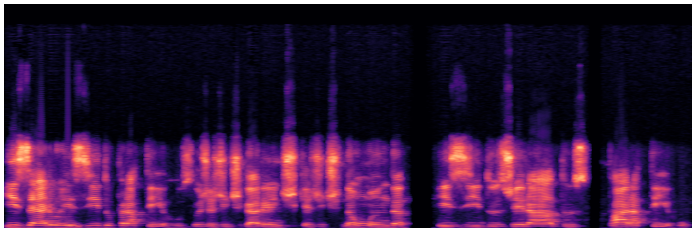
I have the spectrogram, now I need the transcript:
e zero resíduo para aterros. Hoje a gente garante que a gente não manda resíduos gerados para aterro.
